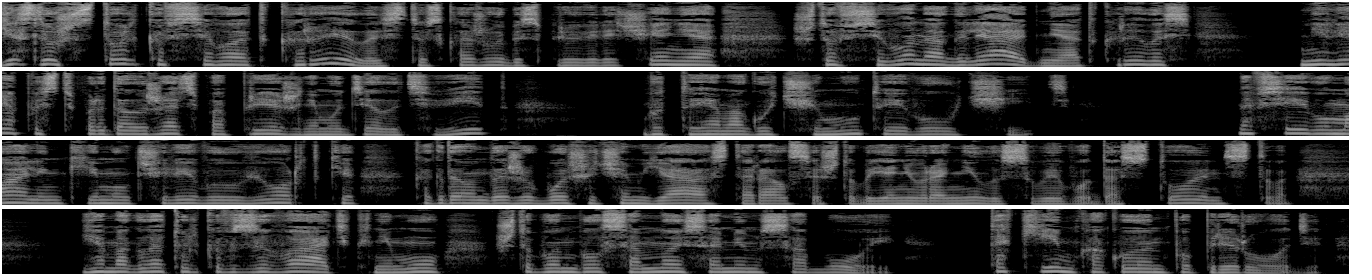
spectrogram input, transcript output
Если уж столько всего открылось, то скажу без преувеличения, что всего нагляднее открылась нелепость продолжать по-прежнему делать вид, будто я могу чему-то его учить. На все его маленькие молчаливые увертки, когда он даже больше, чем я, старался, чтобы я не уронила своего достоинства, я могла только взывать к нему, чтобы он был со мной самим собой, таким, какой он по природе —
